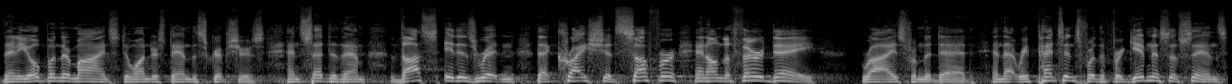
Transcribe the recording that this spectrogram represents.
Then he opened their minds to understand the scriptures and said to them, Thus it is written that Christ should suffer and on the third day rise from the dead, and that repentance for the forgiveness of sins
